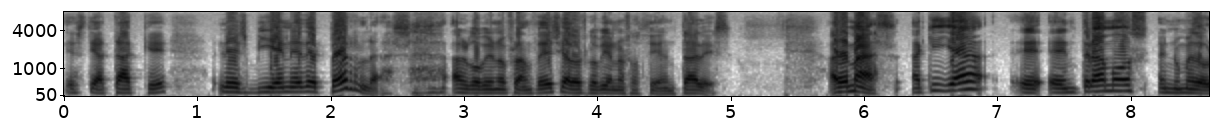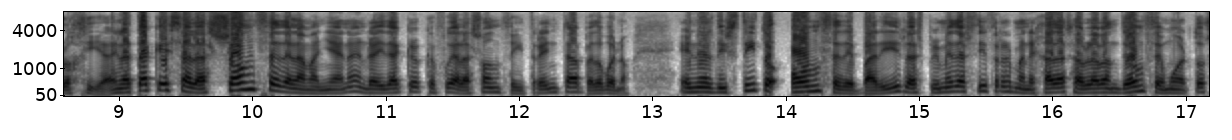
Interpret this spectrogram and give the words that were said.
este ataque, les viene de perlas al gobierno francés y a los gobiernos occidentales. Además, aquí ya eh, entramos en numerología. El ataque es a las 11 de la mañana, en realidad creo que fue a las 11 y 30, pero bueno, en el distrito 11 de París, las primeras cifras manejadas hablaban de 11 muertos,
